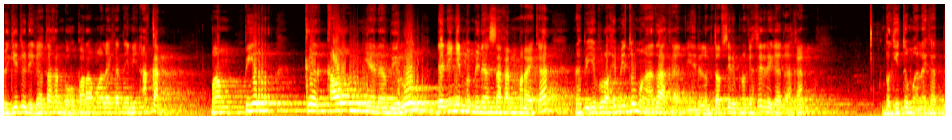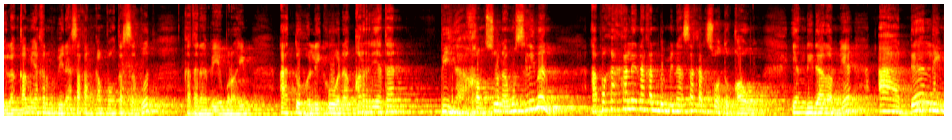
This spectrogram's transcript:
begitu dikatakan bahwa para malaikat ini akan mampir ke kaumnya Nabi Lut dan ingin membinasakan mereka, Nabi Ibrahim itu mengatakan, ya dalam tafsir Ibnu Katsir dikatakan, begitu malaikat bilang kami akan membinasakan kampung tersebut, kata Nabi Ibrahim, atuhlikuna qaryatan biha khamsuna musliman. Apakah kalian akan membinasakan suatu kaum yang di dalamnya ada 50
